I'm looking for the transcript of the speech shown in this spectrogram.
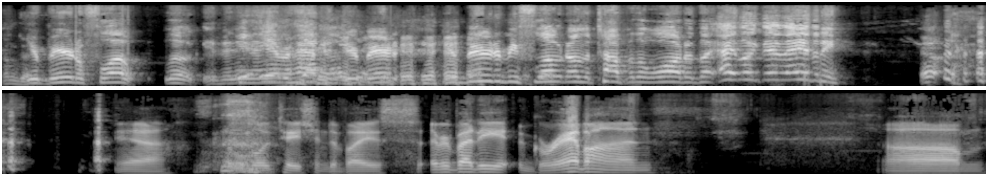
I'm good. your beard will float. Look, if anything yeah, ever exactly. happens, your beard, your beard will be floating on the top of the water. Like, hey, look, there's Anthony. Yeah. yeah, the flotation device. Everybody, grab on. Um,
